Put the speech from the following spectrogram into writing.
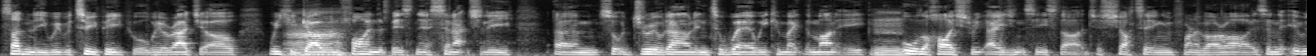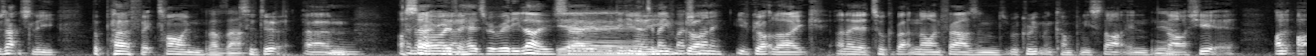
suddenly we were two people, we were agile, we could go Ah. and find the business and actually. Um, sort of drill down into where we can make the money, Mm. all the high street agencies started just shutting in front of our eyes, and it was actually the perfect time Love that. to do it. Um, mm. I and our certainly, you know, overheads were really low, so Yeah, yeah, we didn't yeah. need to make you've much got, money. You've got like I know they talk about nine thousand recruitment companies starting Yeah. last year. I, I,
